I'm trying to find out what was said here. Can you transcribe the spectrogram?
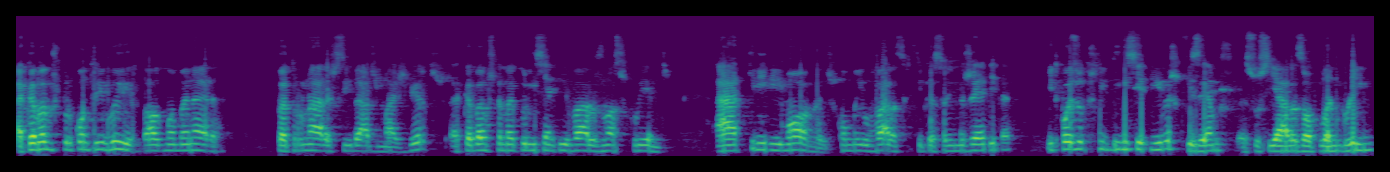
Acabamos por contribuir, de alguma maneira, para tornar as cidades mais verdes. Acabamos também por incentivar os nossos clientes a adquirir imóveis com uma elevada certificação energética e depois outro tipo de iniciativas que fizemos associadas ao Plano Green,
